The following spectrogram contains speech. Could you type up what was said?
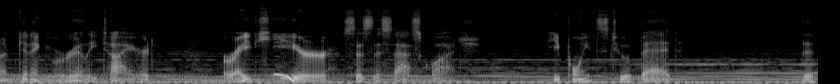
I'm getting really tired. Right here, says the Sasquatch. He points to a bed that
